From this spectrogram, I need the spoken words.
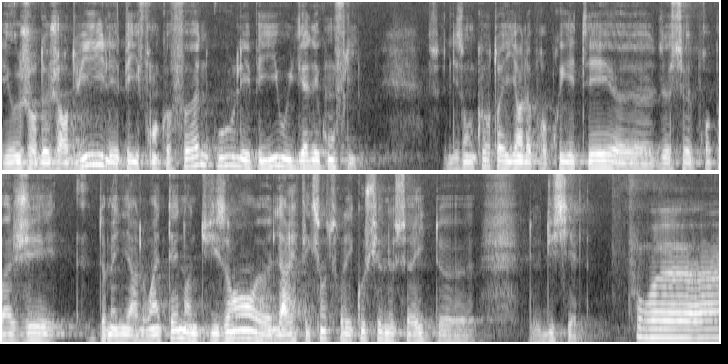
et au jour d'aujourd'hui, les pays francophones ou les pays où il y a des conflits. Les ondes courtes ayant la propriété euh, de se propager de manière lointaine en utilisant euh, la réflexion sur les couches ionosphériques du ciel. Pour euh,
